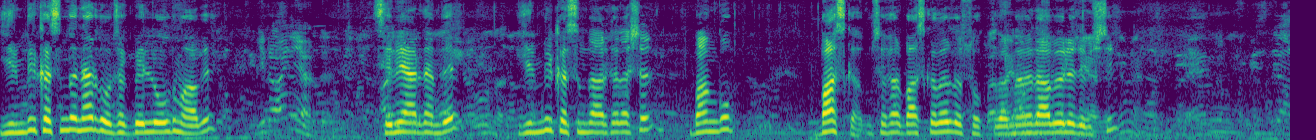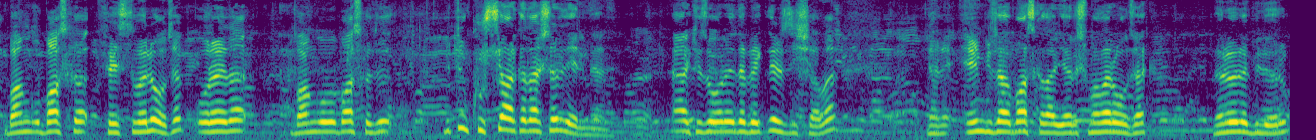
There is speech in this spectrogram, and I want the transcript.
21 Kasım'da nerede olacak belli oldu mu abi? Yine aynı yerde. Semih Erdem'de 21 Kasım'da arkadaşlar Bango Baska. Bu sefer Baskaları da soktular. Mehmet abi öyle demişti. Bango Baska Festivali olacak. Oraya da Bango Baskacı bütün kuşçu arkadaşları diyelim yani. Herkesi oraya da bekleriz inşallah. Yani en güzel baskalar yarışmalar olacak. Ben öyle biliyorum.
